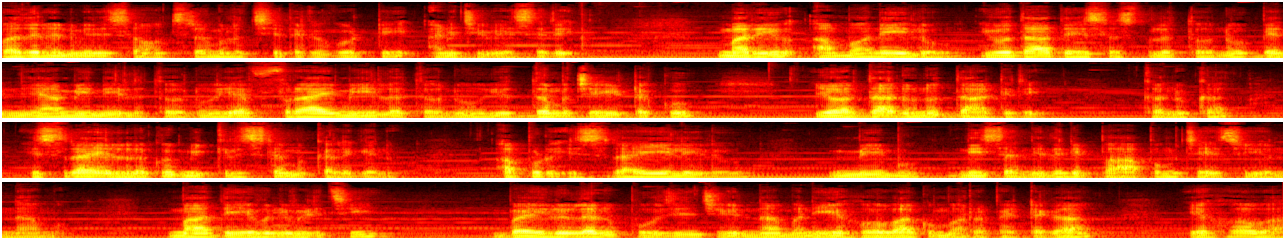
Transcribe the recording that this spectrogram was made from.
పదినెనిమిది సంవత్సరములు చితకగొట్టి అణిచివేసిరి. మరియు అమోనీలు యూదా దేశస్థులతోనూ బెన్యామినీలతోనూ ఎఫ్రాయిమీలతోనూ యుద్ధము చేయుటకు యోర్దానును దాటిరి. కనుక ఇస్రాయేలులకు మిక్కిలి శ్రమ కలిగెను. అప్పుడు ఇస్రాయేలీలు మేము నీ సన్నిధిని పాపం చేసి ఉన్నాము మా దేవుని విడిచి బయలులను పూజించి ఉన్నామని యహోవాకు మొర్రపెట్టగా యహోవా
